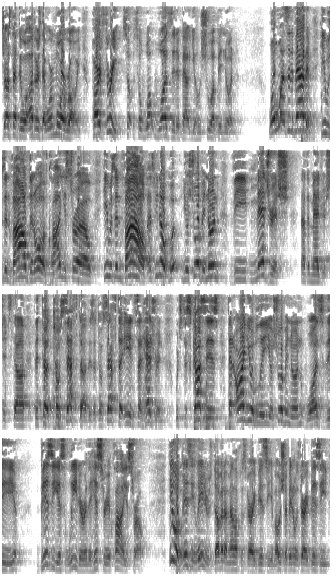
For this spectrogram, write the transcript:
just that there were others that were more roi. Part three. So, so what was it about Yehoshua bin Nun? What was it about him? He was involved in all of Klal Yisrael. He was involved, as we know, Yehoshua bin Nun, the Medrash, not the Medrash, it's the, the Tosefta. There's a Tosefta in Sanhedrin, which discusses that arguably Yehoshua bin Nun was the busiest leader in the history of Klal Yisrael. They were busy leaders. David HaMelech was very busy. Moshe bin was very busy.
